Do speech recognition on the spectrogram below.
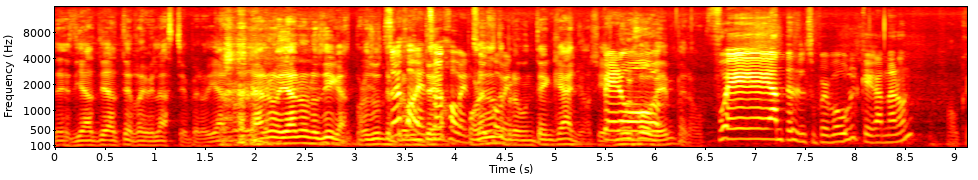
es- ya, ya te revelaste, pero ya no, ya no, ya no nos digas. Por eso te Soy joven, soy joven, por soy eso te pregunté en qué año. Sí, es pero muy joven, pero. Fue antes del Super Bowl que ganaron, Ok.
